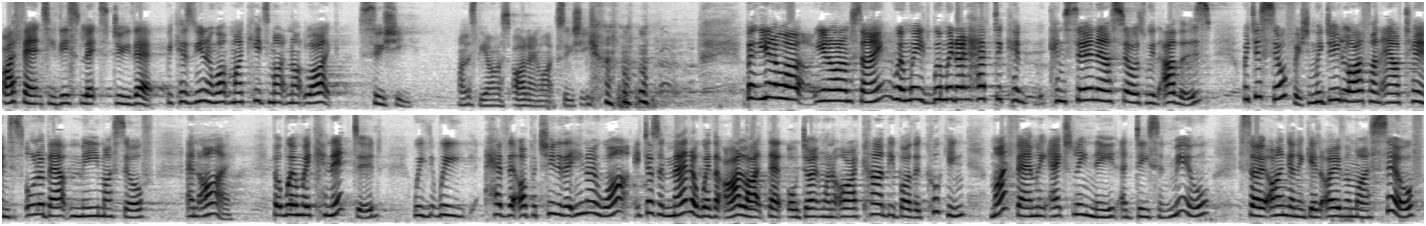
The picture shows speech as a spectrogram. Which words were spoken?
I fancy this, let's do that. Because you know what? My kids might not like sushi. Well, let's be honest, I don't like sushi. but you know what? You know what I'm saying? When we, when we don't have to con- concern ourselves with others, we're just selfish and we do life on our terms. It's all about me, myself, and I. But when we're connected, we, we have the opportunity that, you know what, it doesn't matter whether I like that or don't want it, or I can't be bothered cooking. My family actually need a decent meal, so I'm going to get over myself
